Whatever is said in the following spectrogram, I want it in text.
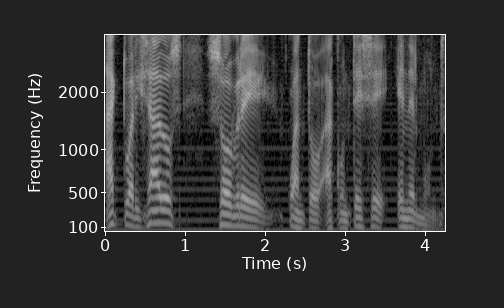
actualizados sobre cuanto acontece en el mundo.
